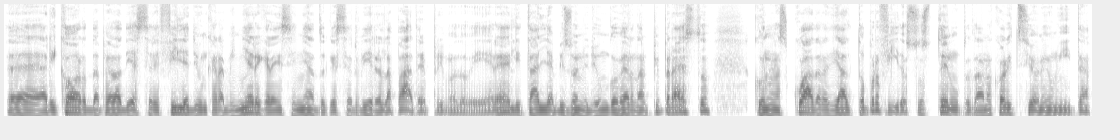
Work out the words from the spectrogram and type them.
Eh, ricorda però di essere figlia di un carabiniere che le ha insegnato che servire la patria è il primo dovere. L'Italia ha bisogno di un governo al più presto, con una squadra di alto profilo sostenuta da una coalizione unita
